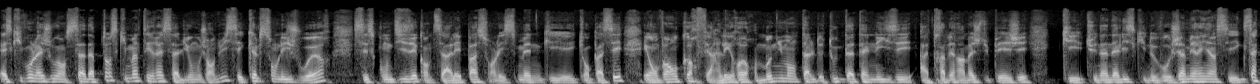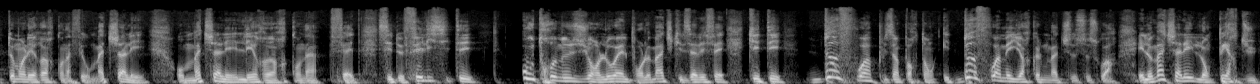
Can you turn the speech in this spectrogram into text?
Est-ce qu'ils vont la jouer en s'adaptant? Ce qui m'intéresse à Lyon aujourd'hui, c'est quels sont les joueurs. C'est ce qu'on disait quand ça allait pas sur les semaines qui, qui ont passé. Et on va encore faire l'erreur monumentale de tout data analyser à travers un match du PSG, qui est une analyse qui ne vaut jamais rien. C'est exactement l'erreur qu'on a fait au match aller. Au match aller, l'erreur qu'on a faite, c'est de féliciter outre mesure l'OL pour le match qu'ils avaient fait, qui était deux fois plus important et deux fois meilleur que le match de ce soir. Et le match aller, ils l'ont perdu.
